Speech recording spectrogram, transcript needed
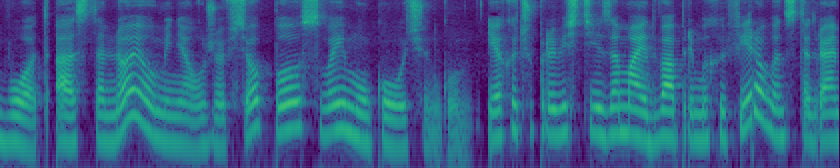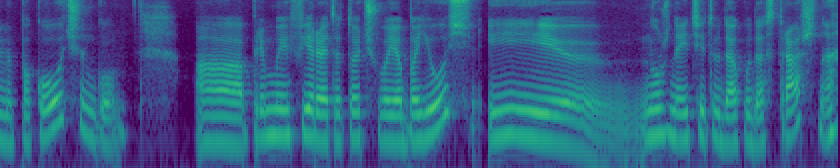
Вот, а остальное у меня уже все по своему коучингу. Я хочу провести за май два прямых эфира в Инстаграме по коучингу. А, прямые эфиры это то, чего я боюсь, и нужно идти туда, куда страшно.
